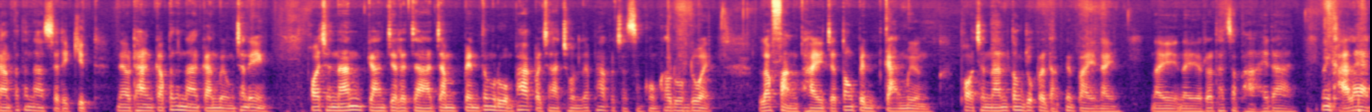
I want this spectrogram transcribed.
การพัฒนาเศรษฐกิจ แนวทางการพัฒนาการเมืองของฉันเอง เพราะฉะนั้นการเจรจาจำเป็นต้องรวมภาคประชาชน และภาคประชาสังคมเข้าร่วมด้วย แล้วฝั่งไทยจะต้องเป็นการเมือง เพราะฉะนั้นต้องยกระดับขึ้นไปในในในรัฐสภาให้ได้นั่นขาแรก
